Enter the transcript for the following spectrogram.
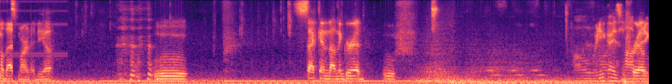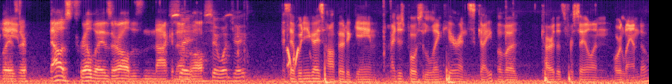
Oh, that's a smart idea. Ooh. Second on the grid. Oof. Follow When you guys hop at a game, Trailblazer. Now it's Trailblazer. Oh, this is not gonna say, end well. say what, Jake? I said when you guys hop out a game, I just posted a link here in Skype of a car that's for sale in Orlando.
